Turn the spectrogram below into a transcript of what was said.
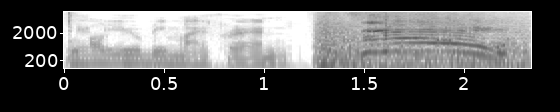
Will you be my friend? No!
